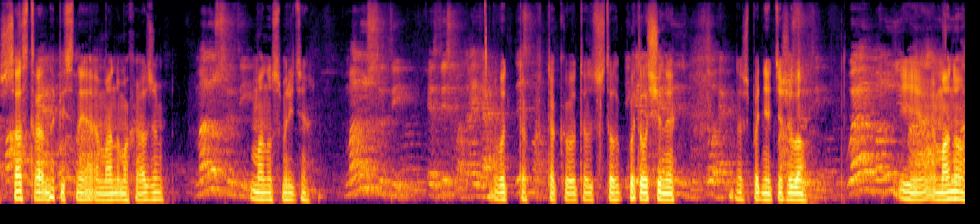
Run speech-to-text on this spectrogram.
шастра, написанная Ману Махараджем. Ману have вот так, так вот, такой толщины даже поднять тяжело. И Ману,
